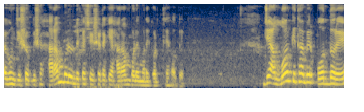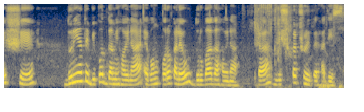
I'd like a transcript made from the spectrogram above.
এবং যেসব বিষয় হারাম বলে উল্লেখ আছে সেটাকে হারাম বলে মনে করতে হবে। যে আল্লাহর কিতাবের পথ ধরে সে দুনিয়াতে বিপদগামী হয় না এবং পরকালেও দুর্বাগা হয় না। এটা মিশকাত শরীফের হাদিস।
